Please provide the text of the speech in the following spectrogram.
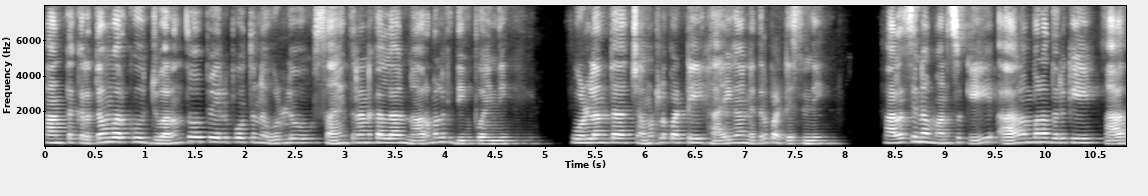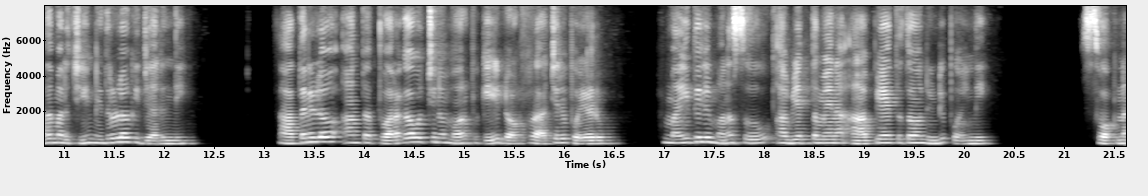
అంత క్రితం వరకు జ్వరంతో పేలిపోతున్న ఒళ్ళు సాయంత్రానికల్లా నార్మల్కి దిగిపోయింది. ఒళ్ళంతా చెమటలు పట్టి హాయిగా నిద్ర పట్టేసింది. అలసిన మనసుకి ఆలంబన దొరికి ఆదమరిచి నిద్రలోకి జారింది. అతనిలో అంత త్వరగా వచ్చిన మార్పుకి డాక్టర్ ఆశ్చర్యపోయాడు. మైథిలి మనసు అవ్యక్తమైన ఆప్యాయతతో నిండిపోయింది. స్వప్న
